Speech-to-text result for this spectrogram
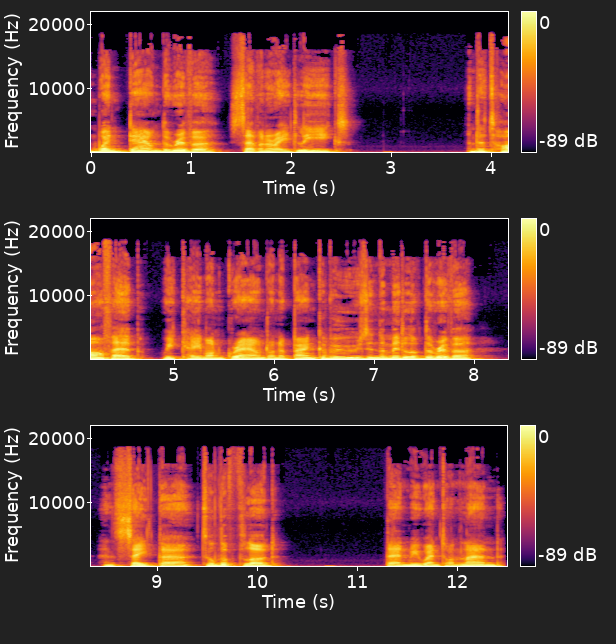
and went down the river seven or eight leagues. And at half ebb we came on ground on a bank of ooze in the middle of the river and sate there till the flood. Then we went on land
